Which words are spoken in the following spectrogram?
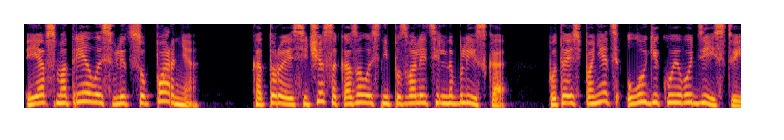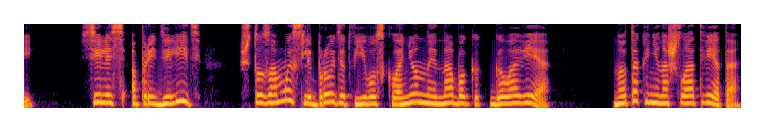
Я всмотрелась в лицо парня, которое сейчас оказалось непозволительно близко, пытаясь понять логику его действий, силясь определить, что за мысли бродят в его склоненной на бок голове, но так и не нашла ответа.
